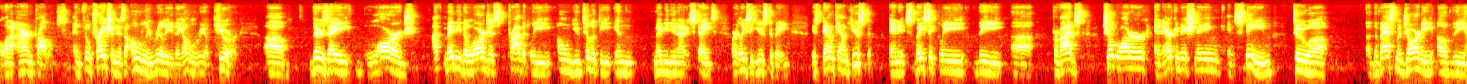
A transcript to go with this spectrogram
a lot of iron problems. And filtration is the only really the only real cure. Uh, there's a large, maybe the largest privately owned utility in maybe the United States, or at least it used to be. It's downtown Houston, and it's basically the uh, provides chilled water and air conditioning and steam to uh, the vast majority of the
